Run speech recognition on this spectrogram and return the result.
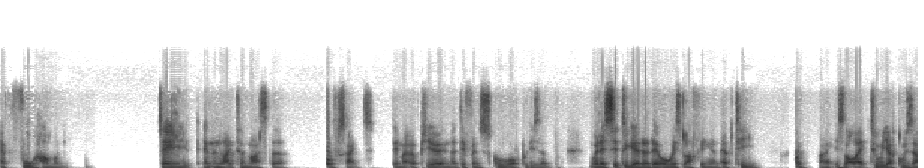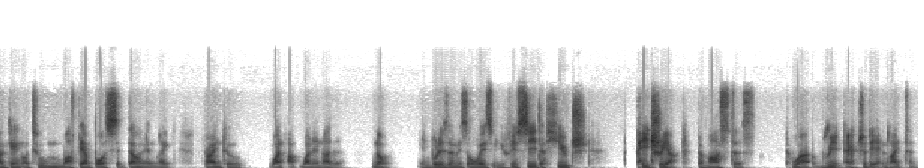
have full harmony. Say an enlightened master, both sides, they might appear in a different school of Buddhism. When they sit together, they're always laughing and have tea. Right? It's not like two yakuza gang or two mafia boss sit down and like trying to one up one another. No, in Buddhism, it's always if you see the huge patriarch, the masters, who are re- actually enlightened.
